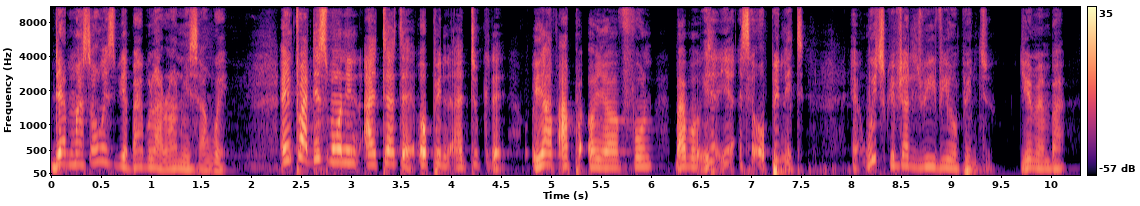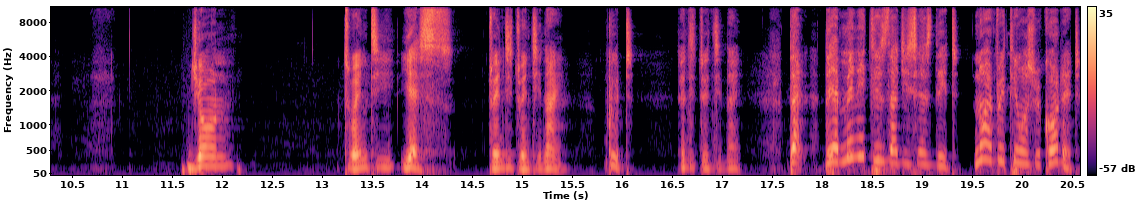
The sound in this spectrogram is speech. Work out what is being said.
There must always be a Bible around me somewhere. In fact, this morning I tested, open, I took the, you have app on your phone, Bible. Yeah, yeah, I said, open it. Eh, which scripture did we even open to? Do you remember? John 20, yes, 2029. Good. 2029. That there are many things that Jesus did. Not everything was recorded.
